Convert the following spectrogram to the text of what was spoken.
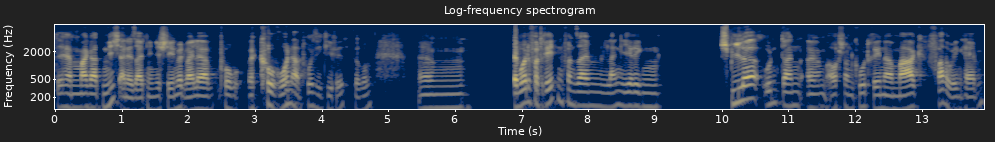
der Herr Magath nicht an der Seitenlinie stehen wird, weil er äh, Corona-positiv ist. So ähm, er wurde vertreten von seinem langjährigen Spieler und dann ähm, auch schon Co-Trainer Mark Fotheringham,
